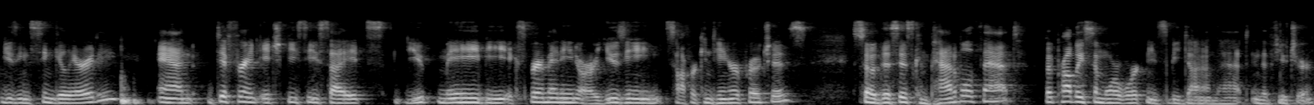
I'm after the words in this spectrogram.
using Singularity, And different HPC sites you may be experimenting or using software container approaches. So this is compatible with that, but probably some more work needs to be done on that in the future.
